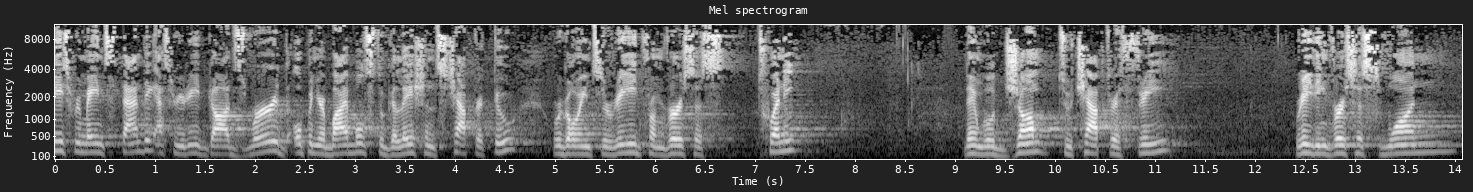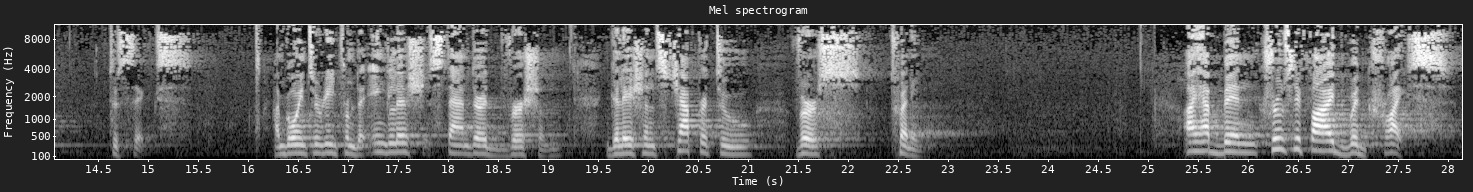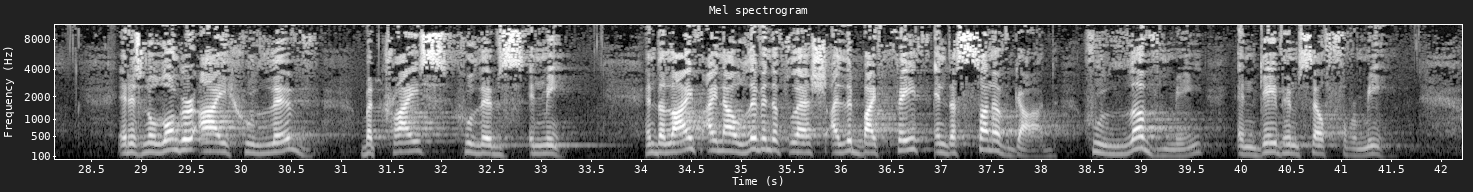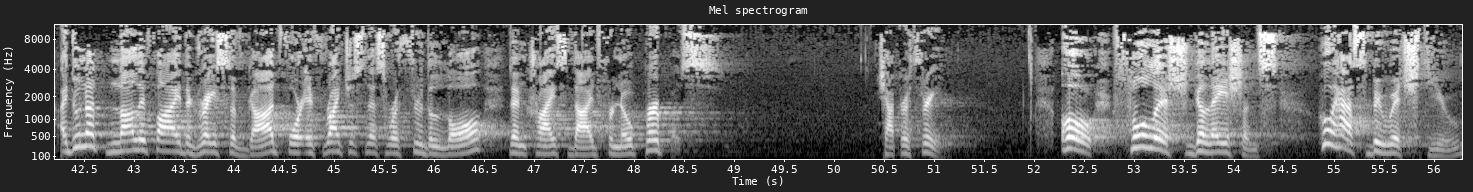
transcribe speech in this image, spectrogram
Please remain standing as we read God's Word. Open your Bibles to Galatians chapter 2. We're going to read from verses 20. Then we'll jump to chapter 3, reading verses 1 to 6. I'm going to read from the English Standard Version. Galatians chapter 2, verse 20. I have been crucified with Christ. It is no longer I who live, but Christ who lives in me. In the life I now live in the flesh, I live by faith in the Son of God, who loved me and gave himself for me. I do not nullify the grace of God, for if righteousness were through the law, then Christ died for no purpose. Chapter 3. Oh, foolish Galatians, who has bewitched you?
